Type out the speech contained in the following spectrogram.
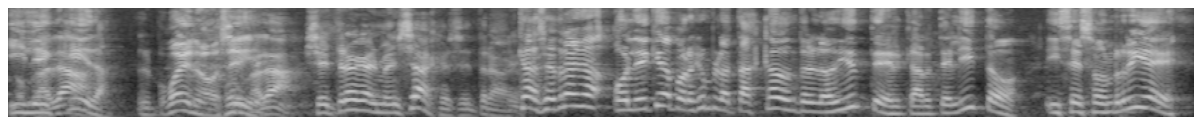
y Ojalá. le queda. Bueno, sí. Ojalá. Se traga el mensaje, se traga. Claro, se traga o le queda, por ejemplo, atascado entre los dientes el cartelito y se sonríe.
